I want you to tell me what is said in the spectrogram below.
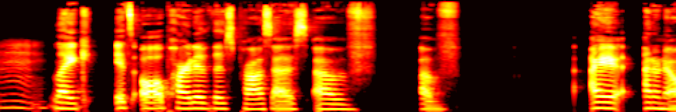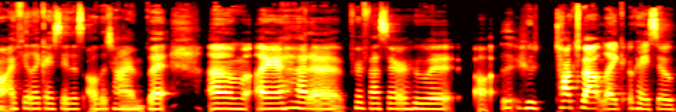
Mm. Like it's all part of this process of of I I don't know. I feel like I say this all the time, but um, I had a professor who uh, who talked about like, okay, so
